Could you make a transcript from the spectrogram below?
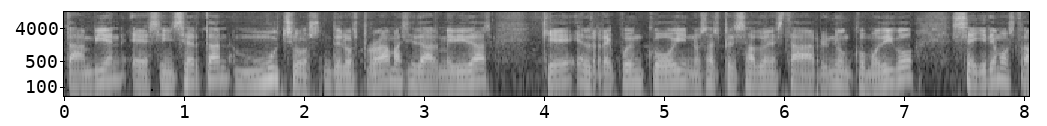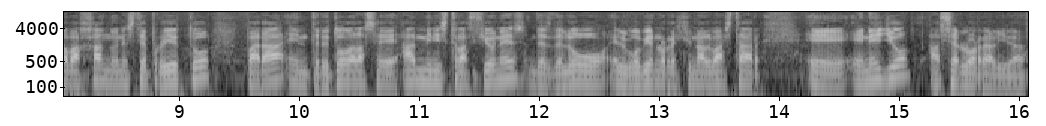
también eh, se insertan muchos de los programas y de las medidas que el Recuenco hoy nos ha expresado en esta reunión. Como digo, seguiremos trabajando en este proyecto para, entre todas las eh, administraciones, desde luego el Gobierno regional va a estar eh, en ello, hacerlo realidad.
